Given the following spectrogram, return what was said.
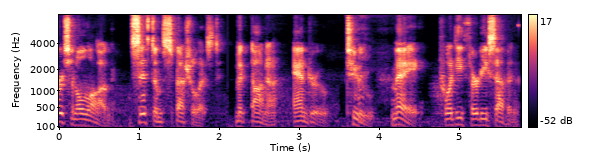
Personal log, Systems Specialist, McDonough, Andrew, 2, May, 2037.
